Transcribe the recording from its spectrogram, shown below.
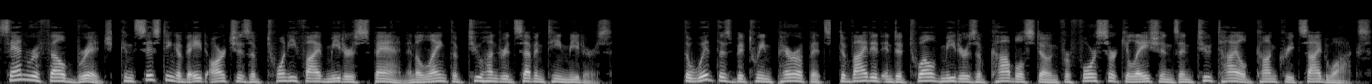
San Rafael Bridge, consisting of eight arches of 25 metres span and a length of 217 metres. The width is between parapets, divided into 12 metres of cobblestone for four circulations and two tiled concrete sidewalks.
